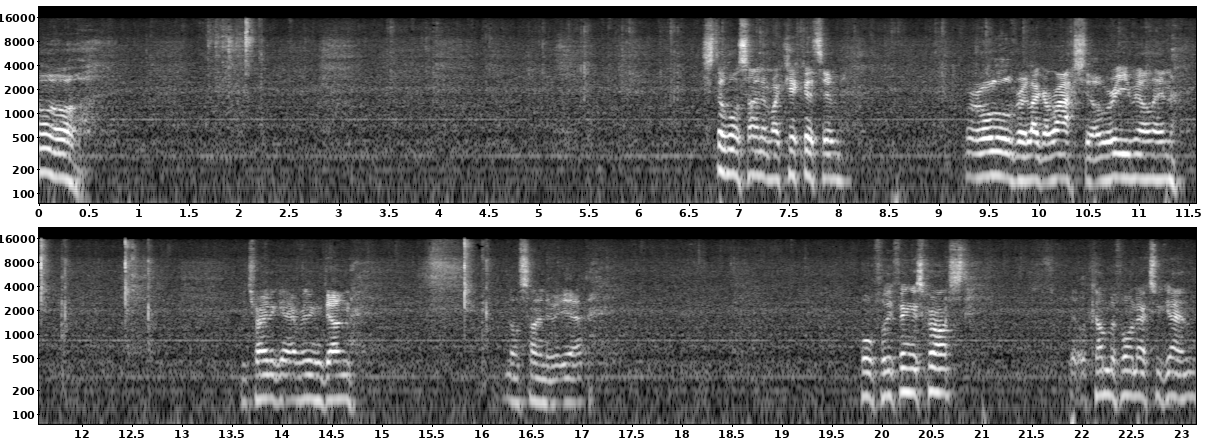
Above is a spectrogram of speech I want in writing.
Oh. Still no sign of my Kickr, Tim. We're all over it like a rash, though. We're emailing. We're trying to get everything done. No sign of it yet. Hopefully, fingers crossed, it'll come before next weekend.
